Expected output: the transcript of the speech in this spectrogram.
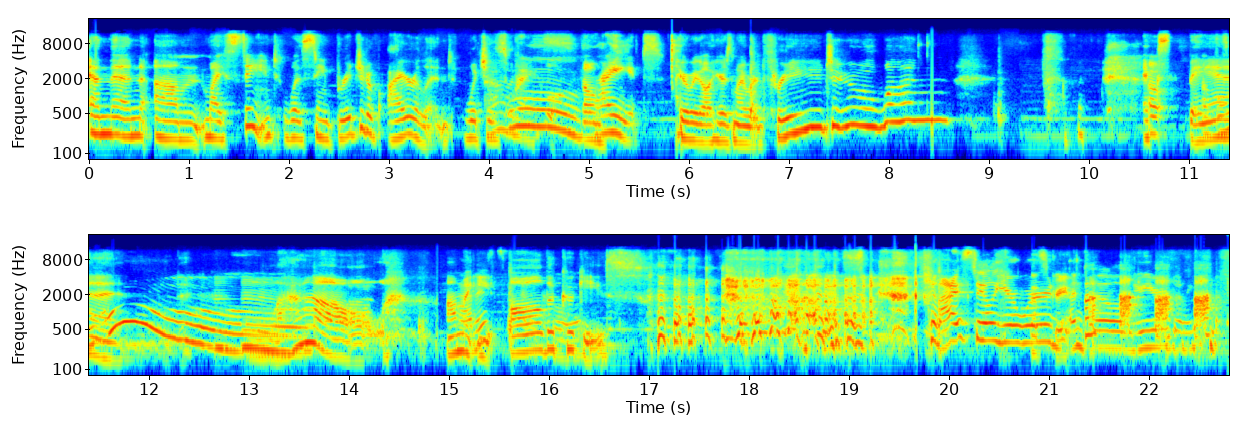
And then um, my saint was Saint Bridget of Ireland, which is Oh. Ooh, So- right. here we go. Here's my word. Three, two, one. Oh, Expand. Ooh. Wow. I'm gonna eat all the cookies. Can I steal your word until New Year's?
